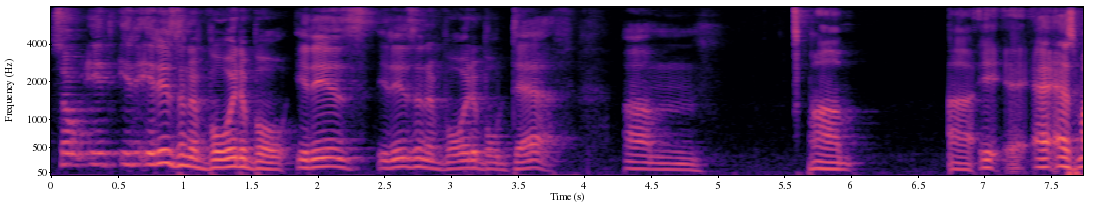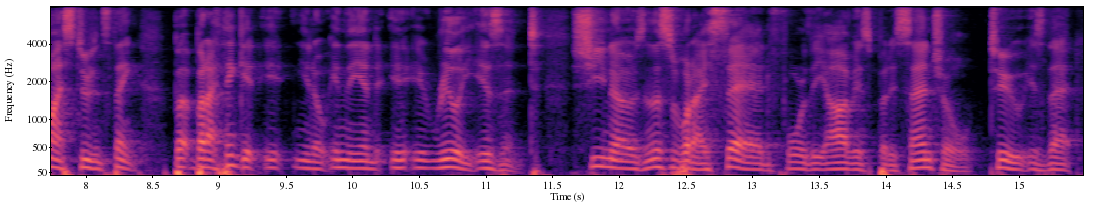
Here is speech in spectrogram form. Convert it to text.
so it, it, it is an avoidable it is it is an avoidable death. Um, um, uh, it, as my students think, but but I think it, it you know in the end it, it really isn't. She knows, and this is what I said for the obvious but essential too, is that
